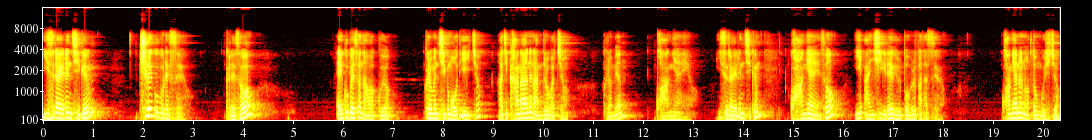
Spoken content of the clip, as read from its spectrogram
이스라엘은 지금 출애굽을 했어요. 그래서 애굽에서 나왔고요. 그러면 지금 어디에 있죠? 아직 가나안은 안 들어갔죠. 그러면 광야예요. 이스라엘은 지금 광야에서 이 안식일의 율법을 받았어요. 광야는 어떤 곳이죠?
